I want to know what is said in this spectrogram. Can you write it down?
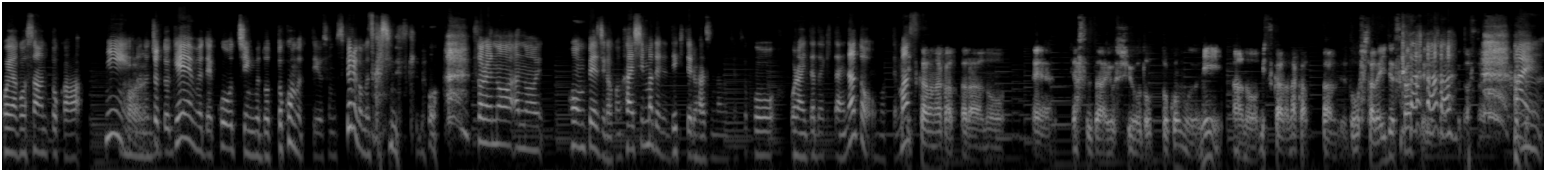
親御さんとかに、はいあのちょっとゲームでコーチング .com っていうそのスペルが難しいんですけどそれのあのホームページがこの配信までにできてるはずなのでそこをご覧いただきたいなと思ってます。見つからなかったら、あの、えー安田よしお .com にあの見つからなかったんでどうしたらいいですかって連絡ください。はい、うん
